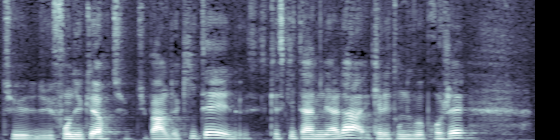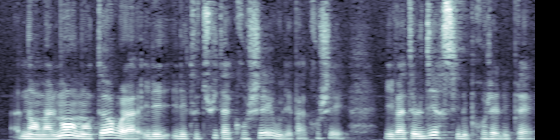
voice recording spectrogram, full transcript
tu du fond du cœur, tu, parles de quitter, qu'est-ce qui t'a amené à là, quel est ton nouveau projet. Normalement, un mentor, voilà, il, est, il est tout de suite accroché ou il n'est pas accroché. Il va te le dire si le projet lui plaît.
